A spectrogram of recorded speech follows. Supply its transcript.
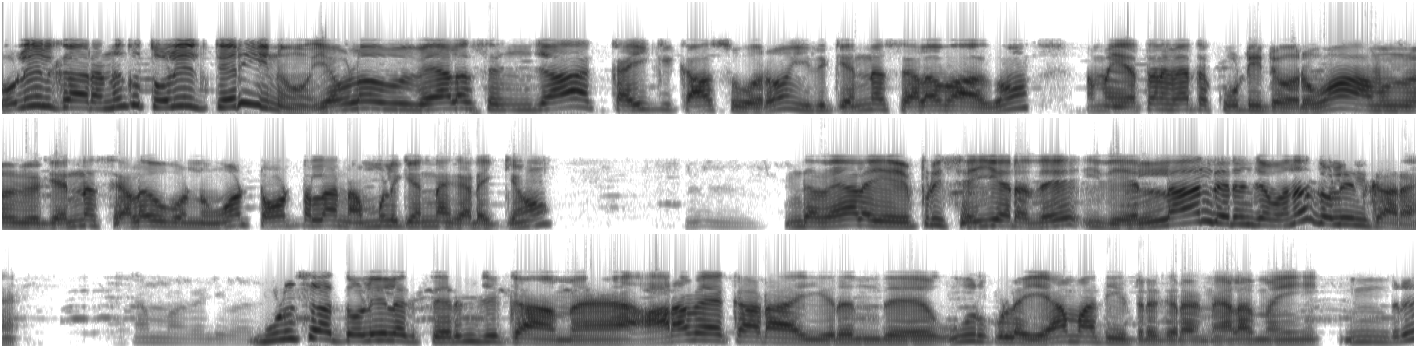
தொழில்காரனுக்கு தொழில் தெரியணும். எவ்வளவு வேலை செஞ்சா கைக்கு காசு வரும் இதுக்கு என்ன செலவாகும் நம்ம எத்தனை பேர்த்த கூட்டிட்டு வருவோம் அவங்களுக்கு என்ன செலவு பண்ணுவோம் டோட்டலா நம்மளுக்கு என்ன கிடைக்கும்? இந்த வேலையை எப்படி செய்யறது இது எல்லாம் தெரிஞ்சவன் தான் தொழில்காரன். முழுசா தொழிலை தெரிஞ்சுக்காம அறவேக்காடா இருந்து ஊருக்குள்ள ஏமாத்திட்டு இருக்கிற நிலைமை இன்று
